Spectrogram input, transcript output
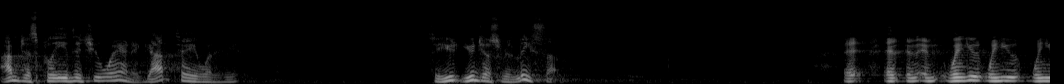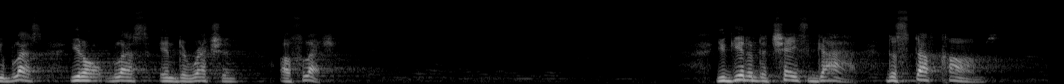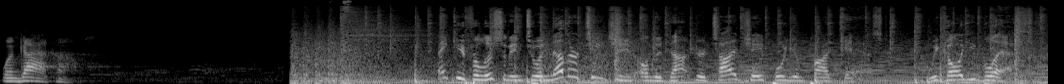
I'm just pleased that you're wearing it. God will tell you what it is. So you, you just release something. And, and, and, when, you, when, you, when you bless, you don't bless in direction of flesh. You get them to chase God. The stuff comes when God comes. Thank you for listening to another teaching on the Dr. Todd J. Pulliam podcast. We call you blessed.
